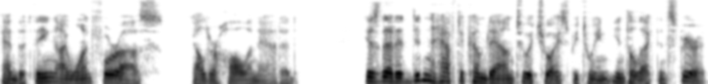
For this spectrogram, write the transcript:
and the thing I want for us," Elder Holland added, "is that it didn't have to come down to a choice between intellect and spirit.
